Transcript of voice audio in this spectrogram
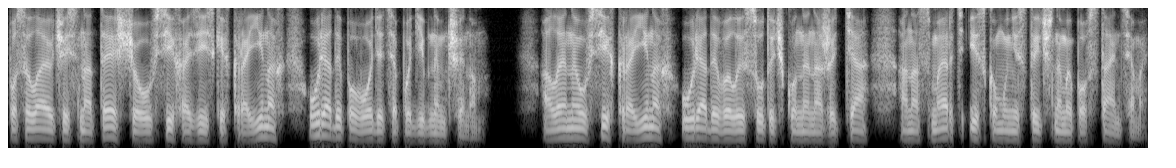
посилаючись на те, що у всіх азійських країнах уряди поводяться подібним чином. Але не у всіх країнах уряди вели сутичку не на життя, а на смерть із комуністичними повстанцями.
